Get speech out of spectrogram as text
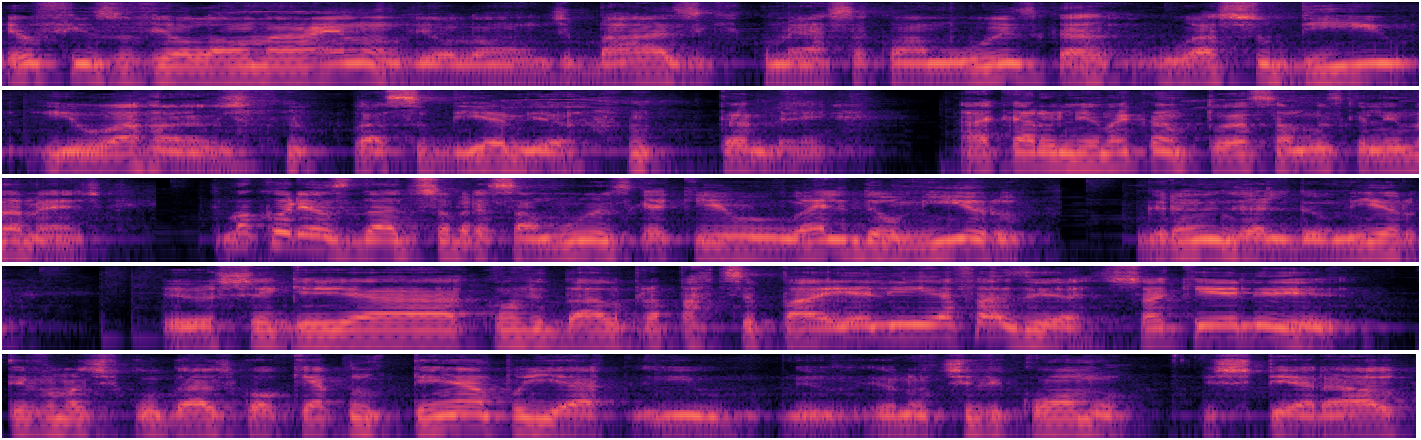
Eu fiz o violão nylon, violão de base que começa com a música, o assobio e o arranjo. O assobio é meu também. A Carolina cantou essa música lindamente. Uma curiosidade sobre essa música é que o Hélio Delmiro, grande Hélio Delmiro, eu cheguei a convidá-lo para participar e ele ia fazer. Só que ele teve uma dificuldade qualquer com o tempo e, a, e eu não tive como esperá-lo.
